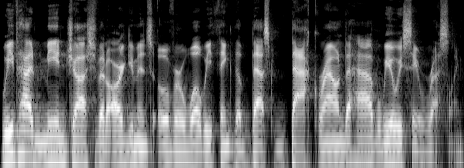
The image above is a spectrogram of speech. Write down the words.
We've had me and Josh have had arguments over what we think the best background to have. We always say wrestling.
